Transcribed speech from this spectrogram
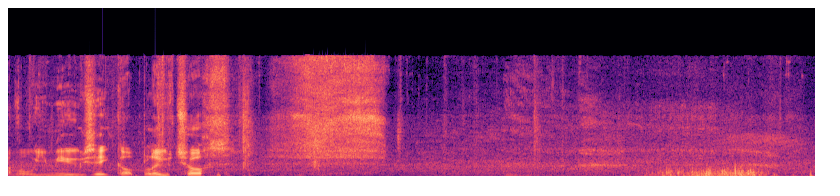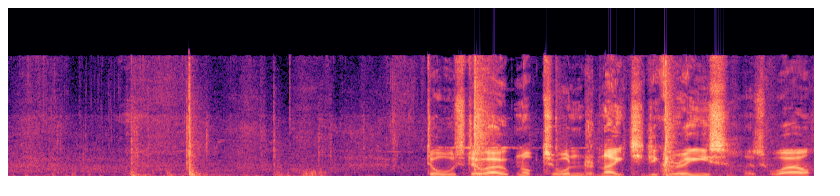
have all your music. Got Bluetooth. Doors do open up to 180 degrees as well.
